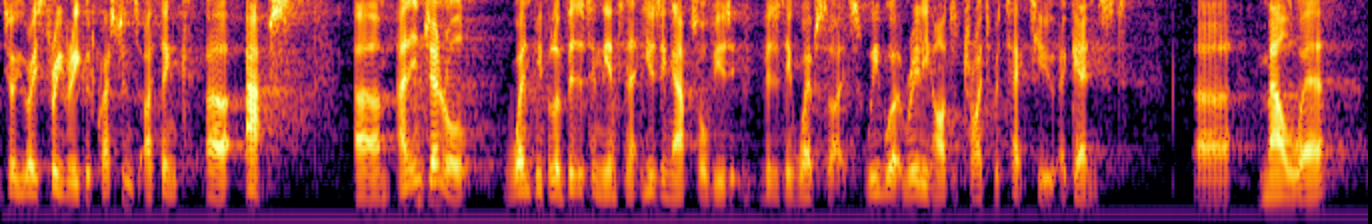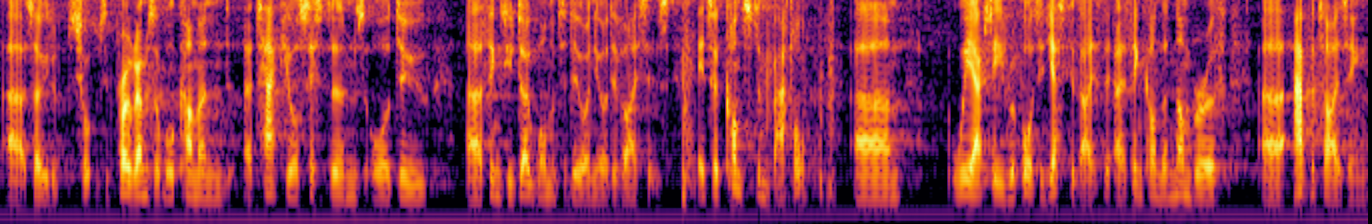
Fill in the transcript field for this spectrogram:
so you raised three really good questions. I think uh, apps, um, and in general, when people are visiting the internet using apps or visiting websites, we work really hard to try to protect you against uh, malware, uh, so programs that will come and attack your systems or do uh, things you don't want them to do on your devices. It's a constant battle. Um, we actually reported yesterday, I, th I, think, on the number of uh, advertising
